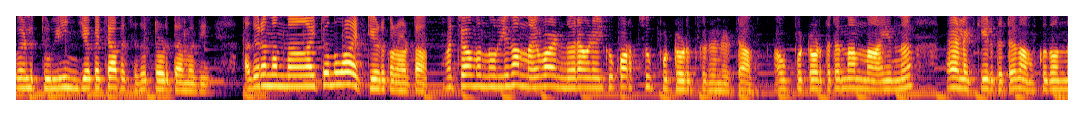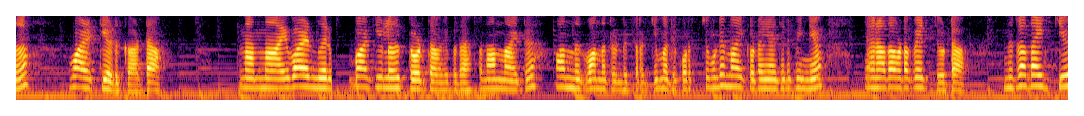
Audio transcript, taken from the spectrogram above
വെളുത്തുള്ളി ഇഞ്ചിയൊക്കെ ചതച്ചത് ഇട്ട് കൊടുത്താൽ മതി. അതൊരു നന്നായിട്ടൊന്ന് വഴറ്റിയെടുക്കണം കേട്ടോ. അപ്പോൾ ചുമന്നുള്ളി നന്നായി വഴന്ന് കുറച്ച് ഉപ്പിട്ട് കൊടുക്കുന്നുണ്ട് കേട്ടോ. ആ ഉപ്പിട്ട് കൊടുത്തിട്ട് നന്നായി ഒന്ന് ഇളക്കി എടുത്തിട്ട് നമുക്കിതൊന്ന് വഴറ്റിയെടുക്കാം കേട്ടോ. നന്നായി വഴന്ന് ബാക്കിയുള്ളത് ഇട്ട് കൊടുത്താൽ മതി ഇപ്പോൾ അപ്പോൾ നന്നായിട്ട് വന്ന് വന്നിട്ടുണ്ട്. ഇത്രയ്ക്ക് മതി. കുറച്ചും കൂടി നന്നായിക്കോട്ടെ ഞാൻ വെച്ചിട്ട് പിന്നെ ഞാനത് അവിടെ വെച്ചു കേട്ടോ. എന്നിട്ട് അതായിരിക്ക്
